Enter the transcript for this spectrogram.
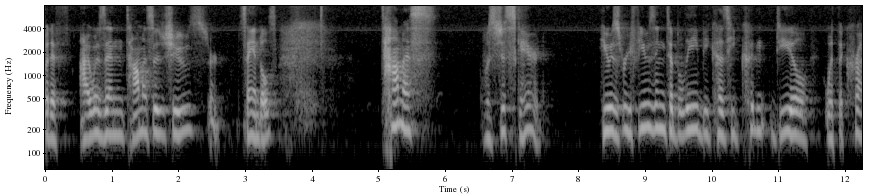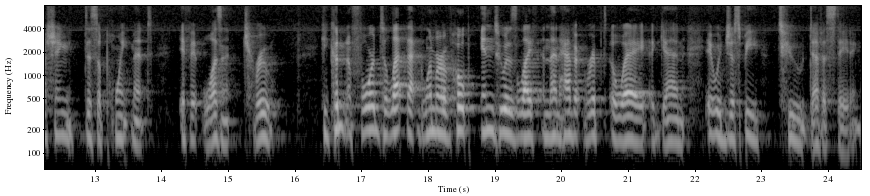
But if I was in Thomas's shoes or sandals, Thomas was just scared. He was refusing to believe because he couldn't deal with the crushing disappointment if it wasn't true. He couldn't afford to let that glimmer of hope into his life and then have it ripped away again. It would just be too devastating.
